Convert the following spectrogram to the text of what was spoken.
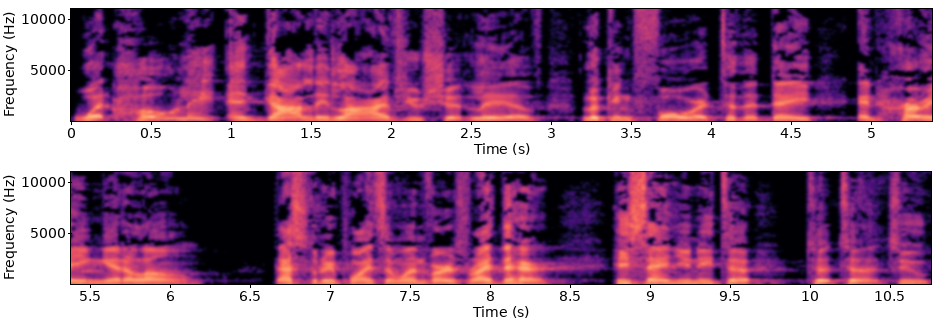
what holy and godly lives you should live, looking forward to the day and hurrying it along. That's three points in one verse right there. He's saying you need to to, to, to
